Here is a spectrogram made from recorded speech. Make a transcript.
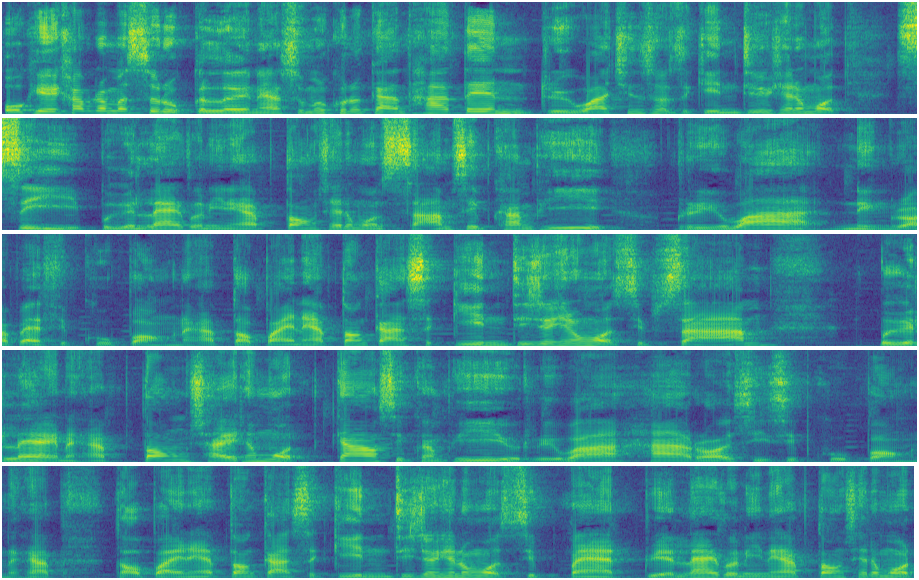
โอเคครับ เรามาสรุปกันเลยนะ สมมติคุณต้องการท่าเต้น หรือว่าชิ้นส่วนสกินที่ใช้ทั้งหมด 4 ปืนแรกตัวนี้นะครับ ต้องใช้ทั้งหมด 30คัมพีหรือว่า 180 คูปองนะครับ ต่อไปนะครับ ต้องการสกินที่ใช้ทั้งหมด 13 ปืนแรกนะครับ ต้องใช้ทั้งหมด 90 คัมภีร์หรือว่า 540 คูปองนะครับ ต่อไปนะครับต้องการสกินที่ต้องใช้ทั้งหมด 18 เหรียญแรกตัวนี้นะครับ ต้องใช้ทั้งหมด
